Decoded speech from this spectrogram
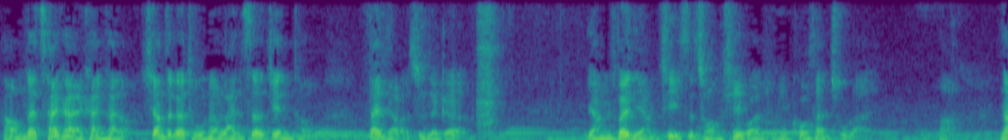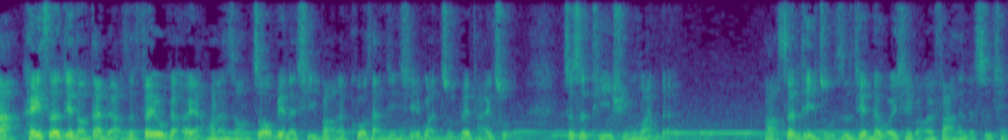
好，我们再拆开来看看哦。像这个图呢，蓝色箭头代表的是这个。养分、氧气是从血管里面扩散出来，那黑色箭头代表是废物跟二氧化碳是从周边的细胞呢扩散进血管，准备排除，这是体循环的，啊，身体组织间的微血管会发生的事情。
